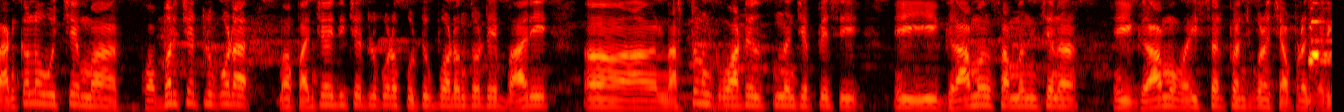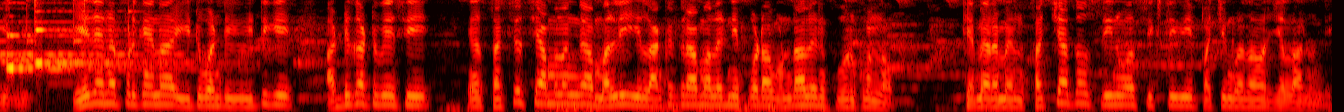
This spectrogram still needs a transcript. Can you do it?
లంకలో వచ్చే మా కొబ్బరి చెట్లు కూడా మా పంచాయతీ చెట్లు కూడా కొట్టుకుపోవడంతో భారీ నష్టం వాటిల్తుందని చెప్పేసి ఈ ఈ గ్రామం సంబంధించిన ఈ గ్రామ వైస్ సర్పంచ్ కూడా చెప్పడం జరిగింది. ఏదైనప్పటికైనా ఇటువంటి వీటికి అడ్డుకట్ట వేసి సస్యశ్యామలంగా మళ్ళీ ఈ లంక గ్రామాలన్నీ కూడా ఉండాలని కోరుకుందాం. కెమెరామెన్ సత్యాతో శ్రీనివాస్ సిక్స్ టీవీ పశ్చిమ గోదావరి జిల్లా నుండి.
